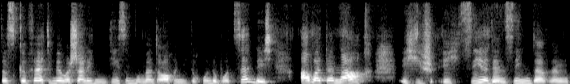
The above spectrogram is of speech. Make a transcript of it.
das gefällt mir wahrscheinlich in diesem Moment auch nicht hundertprozentig, aber danach, ich, ich sehe den Sinn darin.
